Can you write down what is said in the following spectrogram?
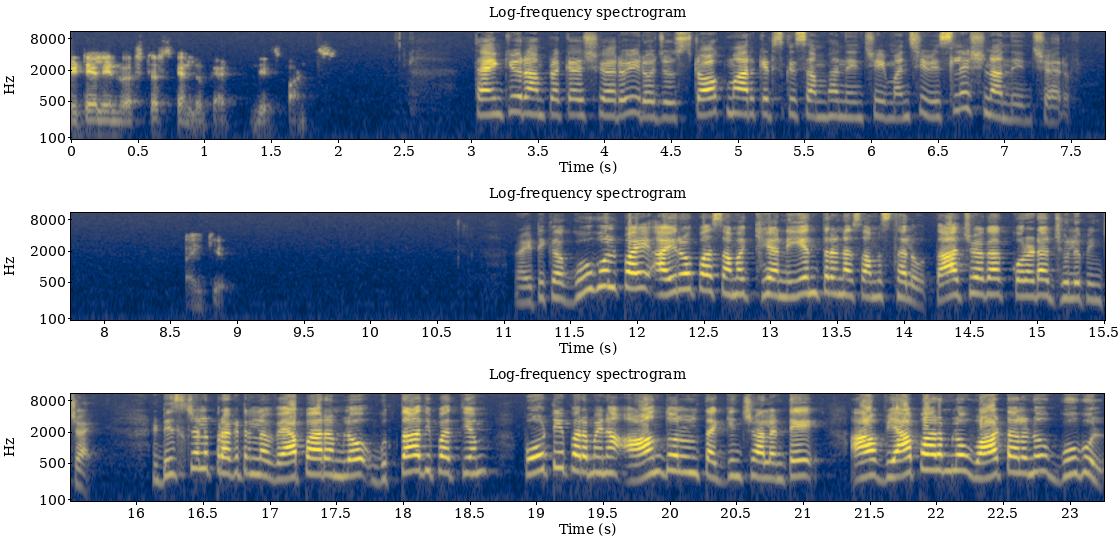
retail investors can look at these funds. Thank you Ram Prakash garu. ఈరోజు స్టాక్ మార్కెట్స్కి సంబంధించి మంచి విశ్లేషణ అందించారు. థ్యాంక్ యూ రైట్ ఇక గూగుల్ పై ఐరోపా సమాఖ్య నియంత్రణ సంస్థలు తాజాగా కొరడా జులిపించాయి డిజిటల్ ప్రకటనల వ్యాపారంలో గుత్తాధిపత్యం పోటీపరమైన ఆందోళనలు తగ్గించాలంటే ఆ వ్యాపారంలో వాటాలను గూగుల్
